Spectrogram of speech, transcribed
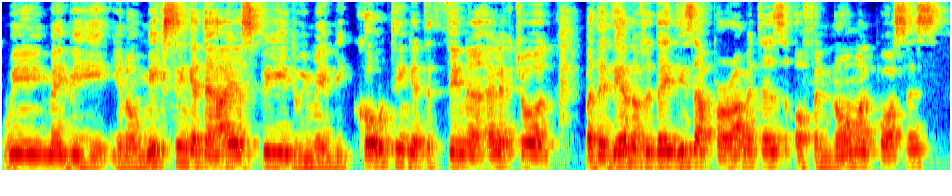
We may be, you know, mixing at a higher speed. We may be coating at a thinner electrode, but at the end of the day, these are parameters of a normal process.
